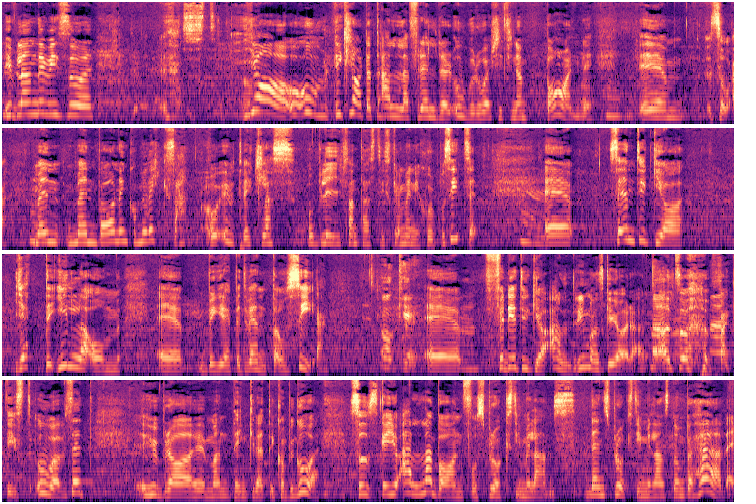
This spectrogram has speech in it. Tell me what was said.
ibland är vi så... Ja, och det är klart att alla föräldrar oroar sig för sina barn. Ehm, så. Men, men barnen kommer växa och utvecklas och bli fantastiska människor på sitt sätt. Eh, sen tycker jag jätteilla om eh, begreppet vänta och se. Okej. Eh, För det tycker jag aldrig man ska göra. Nej, Alltså nej. faktiskt, oavsett hur bra man tänker att det kommer gå så ska ju alla barn få språkstimulans. Den språkstimulans de behöver.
